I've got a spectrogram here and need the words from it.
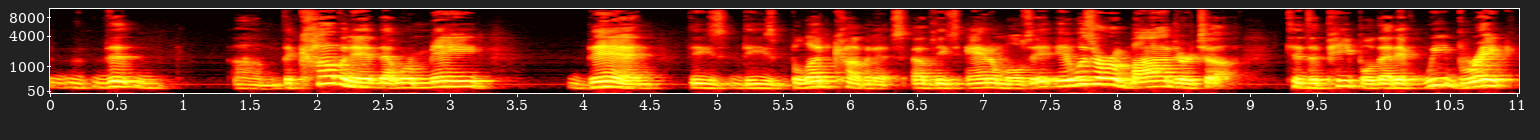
the um, the covenant that were made then these these blood covenants of these animals. It, it was a reminder to to the people that if we break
